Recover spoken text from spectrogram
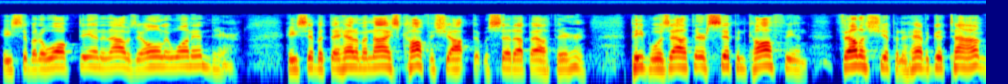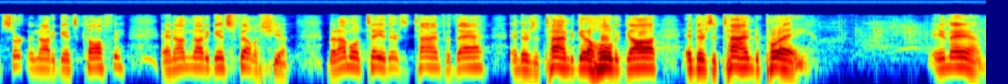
He said, but I walked in and I was the only one in there. He said, but they had him a nice coffee shop that was set up out there. And people was out there sipping coffee and fellowship and have a good time. I'm certainly not against coffee and I'm not against fellowship. But I'm going to tell you there's a time for that and there's a time to get a hold of God and there's a time to pray. Amen.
